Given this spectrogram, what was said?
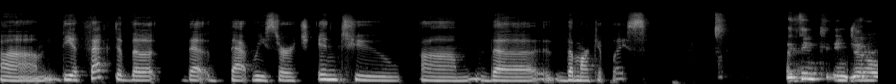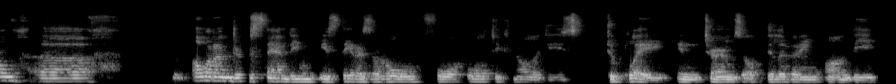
um, the effect of the that that research into um, the the marketplace? I think in general, uh, our understanding is there is a role for all technologies to play in terms of delivering on the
